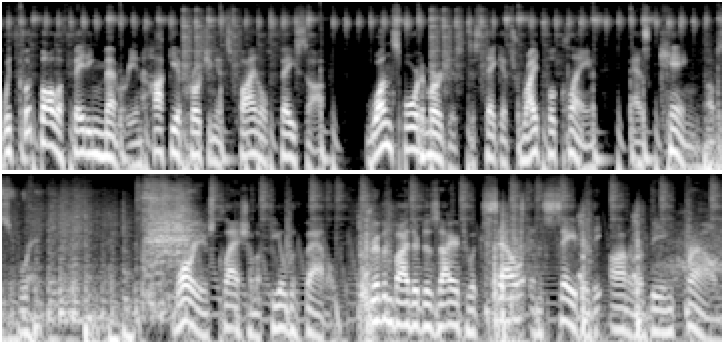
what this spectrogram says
With football a fading memory and hockey approaching its final face-off, one sport emerges to stake its rightful claim as king of spring. Warriors clash on a field of battle, driven by their desire to excel and savor the honor of being crowned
